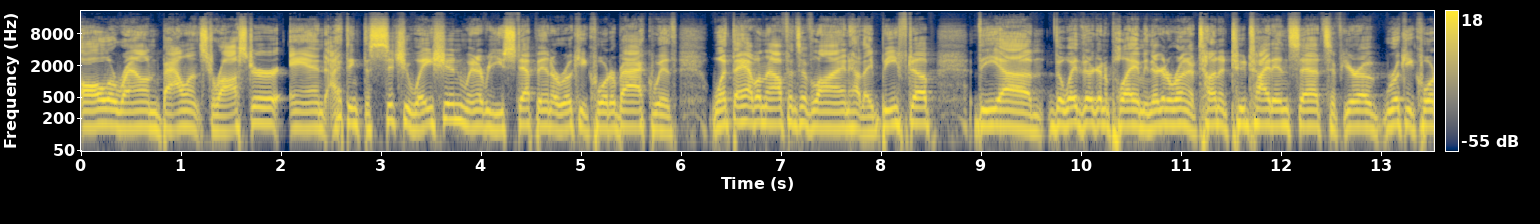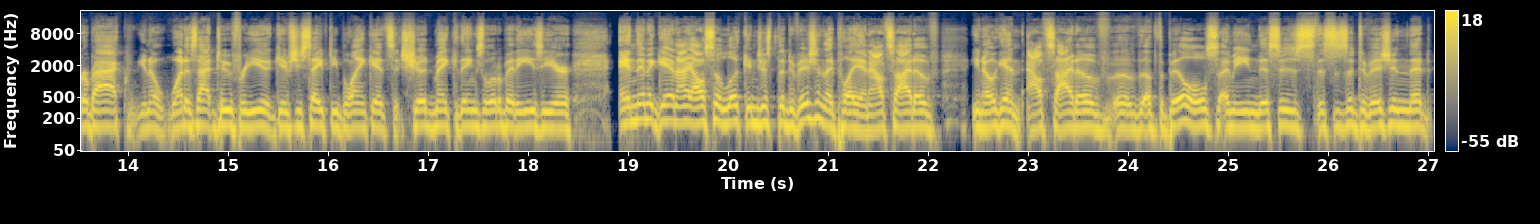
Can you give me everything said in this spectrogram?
all around balanced roster and I think the situation whenever you step in a rookie quarterback with what they have on the offensive line, how they beefed up the um, the way they're going to play. I mean, they're going to run a ton of two tight end sets. If you're a rookie quarterback, you know, what does that do for you. It gives you safety blankets. It should make things a little bit easier. And then again, I also look in just the division they play in outside of, you know, again, outside of, of, of the Bills. I mean, this is this is a division that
